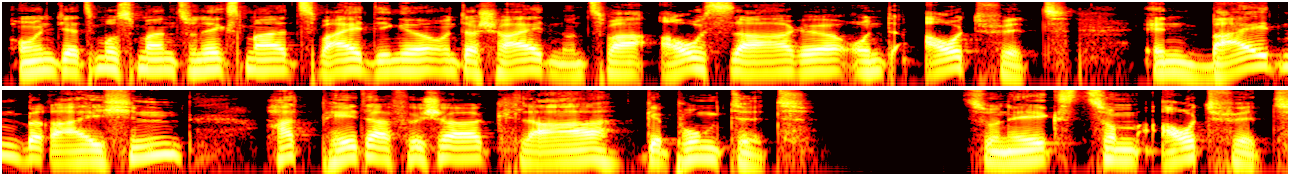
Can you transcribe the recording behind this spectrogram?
Und jetzt muss man zunächst mal zwei Dinge unterscheiden, und zwar Aussage und Outfit. In beiden Bereichen hat Peter Fischer klar gepunktet. Zunächst zum Outfit.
